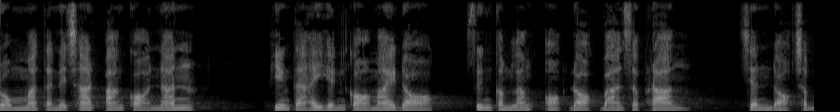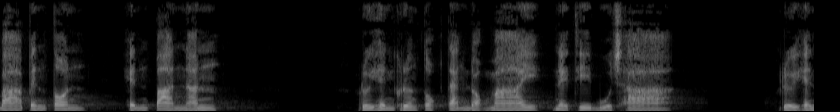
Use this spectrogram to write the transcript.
รมมาแต่ในชาติปางก่อนนั้น เพียงแต่ให้เห็นก่อไม้ดอก ซึ่งกำลังออกดอกบานสะพรั่ง เช่นดอกชบาเป็นต้น เห็นป่านนั้น หรือเห็นเครื่องตกแต่งดอกไม้ในที่บูชา หรือเห็น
